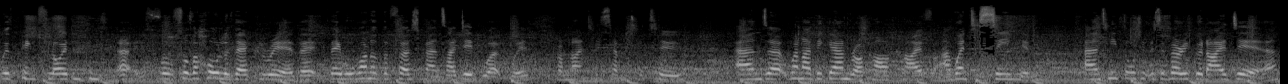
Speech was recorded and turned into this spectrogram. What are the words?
with Pink Floyd uh, for, for, the whole of their career. They, they, were one of the first bands I did work with from 1972. And uh, when I began Rock Archive, I went to see him, and he thought it was a very good idea.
